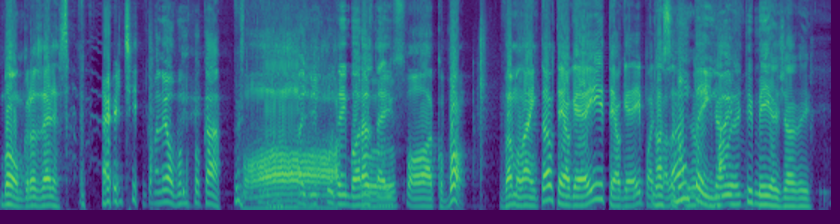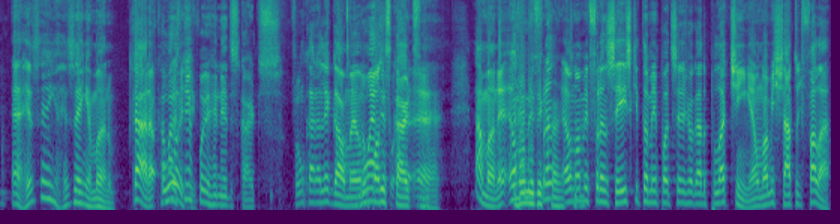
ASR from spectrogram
Bom, groselha essa parte. Calma, Léo, vamos focar. Foco. A gente poder ir embora às 10. Foco. Bom, vamos lá então. Tem alguém aí? Tem alguém aí? Pode Nossa, falar? não já, tem, já mas- 8 e meia já, velho. É, resenha, resenha, mano. Cara, Calma, mas hoje quem foi René Descartes? foi um cara legal, mas eu não, Não é posso... Descartes, é. né? Ah, mano, é, é um, nome fran- Descartes, é um né? nome francês que também pode ser jogado pro latim. É um nome chato de falar.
